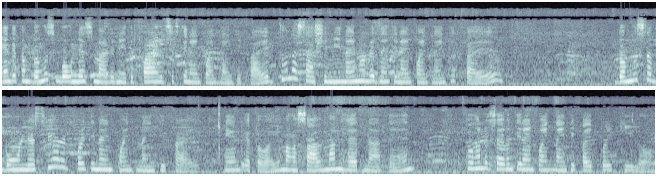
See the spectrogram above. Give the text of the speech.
And itong bangus boneless marinated, 469.95. Tuna sashimi, 999.95. Bangus na boneless, 349.95. And ito, yung mga salmon head natin, 279.95 per kilo.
